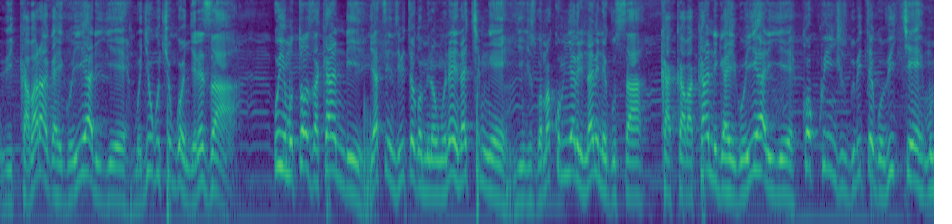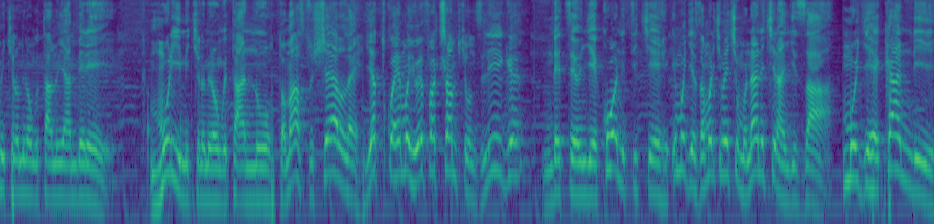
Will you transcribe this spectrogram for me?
Bikaba ari agahigo yihariye mu gihugu cy'ubwongereza. Uyu mutoza kandi yatsinze ibitego mirongo inani na kimwe yinjizwa makumyabiri na bine gusa. Kakaba kandi gahigo yihariye ko kwinjizwa ibitego bike mu mikino mirongo itanu ya mbere. Muri iyi mikino mirongo itanu thomas tuchel yatwayemo uefa champions league ndetse yongeye kubona itike imugeza muri kimwe cy'umunani kirangiza. Mu gihe kandi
